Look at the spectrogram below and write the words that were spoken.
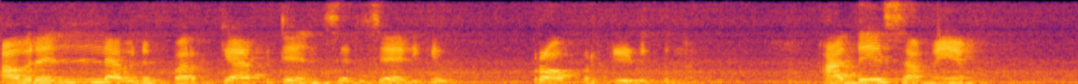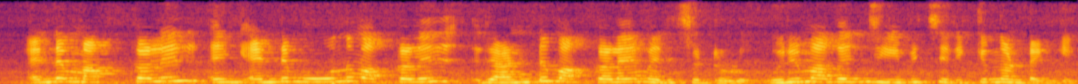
അവരെല്ലാവരും പെർ ക്യാപിറ്റ അനുസരിച്ചായിരിക്കും പ്രോപ്പർട്ടി എടുക്കുന്നത്. അതേസമയം എന്റെ മക്കളിൽ എന്റെ മൂന്ന് മക്കളിൽ രണ്ട് മക്കളെ മരിച്ചിട്ടുള്ളൂ. ഒരു മകൻ ജീവിച്ചിരിക്കുന്നുണ്ടെങ്കിൽ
